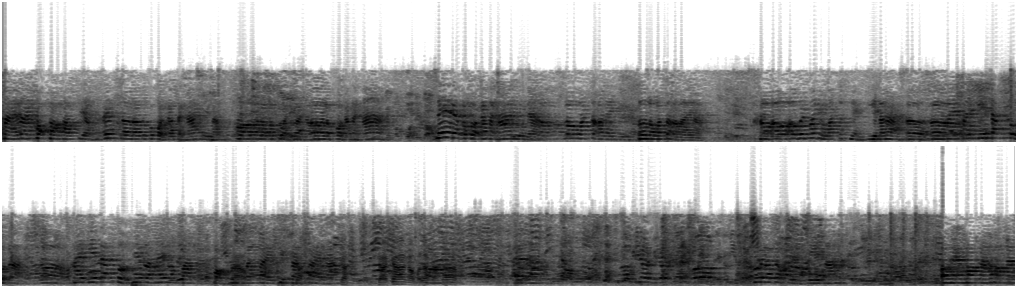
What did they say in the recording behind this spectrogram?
ไหนไหนขอขอขอเสียง เอ๊ะเราเราจะประกวดการแต่งหน้ากันดีไหมเออเราประกวดดีกว่าเนอะเออเราประกวดการแต่งหน้านี่เดี๋ยวประกวดการแต่งหน้าอยู่เนี่ย เราวัดจากอะไรดีเออเราวัดจากอะไรอะ เอาเอาเอาเป็นว่าเดี๋ยววัดจากเสียงกรีดแล้วกัน เออเออใครใครกรีดดังสุดอะ เออใครกรีดดังสุดที่จะให้รางวัลของมึงนั้นไปคลิปนั้นไปนะ กากาก้ากลับมาแล้วกาก้าชื่อเราจะเปลี่ยนปีนะ โอเคพร้อมนะพร้อมนะ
